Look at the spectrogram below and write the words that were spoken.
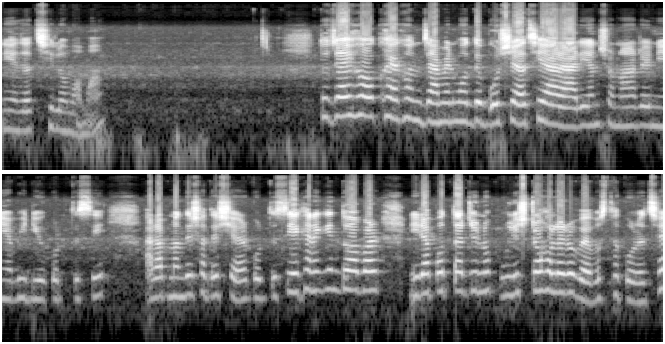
নিয়ে যাচ্ছিল মামা। তো যাই হোক, এখন জ্যামের মধ্যে বসে আছি আর আরিয়ান সোনারে নিয়ে ভিডিও করতেছি আর আপনাদের সাথে শেয়ার করতেছি। এখানে কিন্তু আবার নিরাপত্তার জন্য পুলিশ টহলেরও ব্যবস্থা করেছে।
